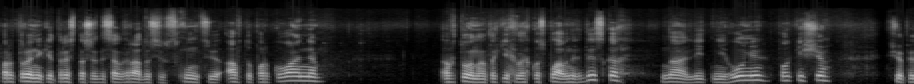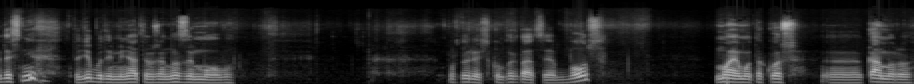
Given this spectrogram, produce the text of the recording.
Парктроніки 360 градусів з функцією автопаркування. Авто на таких легкосплавних дисках, на літній гумі поки що. Якщо піде сніг, тоді будемо міняти вже на зимову. Повторюсь, комплектація Bose. Маємо також е, камеру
